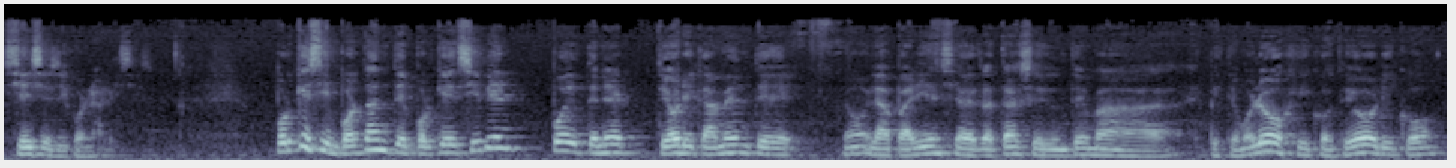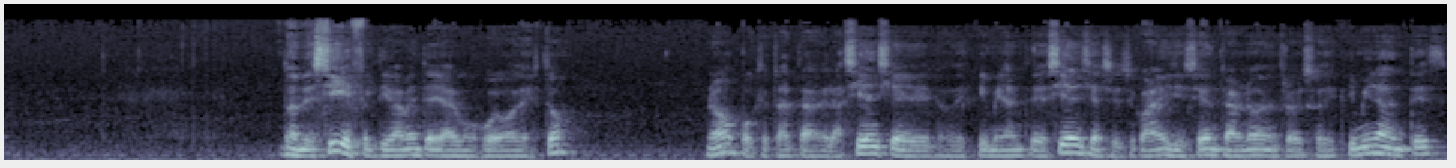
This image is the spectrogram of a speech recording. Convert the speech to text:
ciencia y psicoanálisis. ¿Por qué es importante? Porque si bien puede tener teóricamente la apariencia de tratarse de un tema epistemológico, teórico, donde sí efectivamente hay algún juego de esto, ¿no? porque se trata de la ciencia y de los discriminantes de ciencia, si el psicoanálisis entra no dentro de esos discriminantes,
